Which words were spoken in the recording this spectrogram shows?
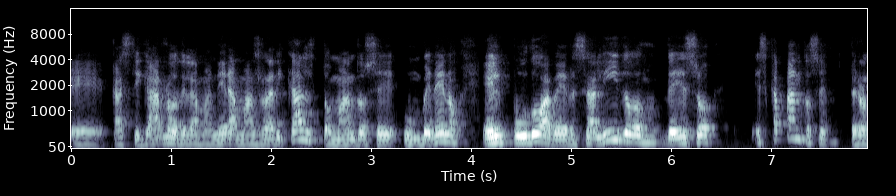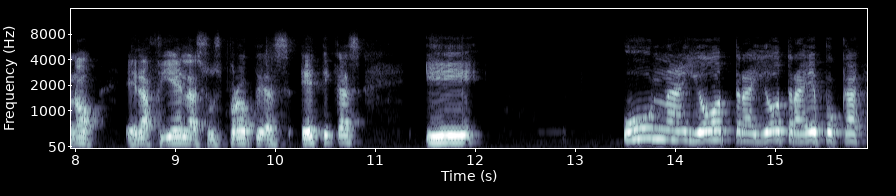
eh, castigarlo de la manera más radical, tomándose un veneno. Él pudo haber salido de eso escapándose, pero no, era fiel a sus propias éticas y una y otra y otra época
